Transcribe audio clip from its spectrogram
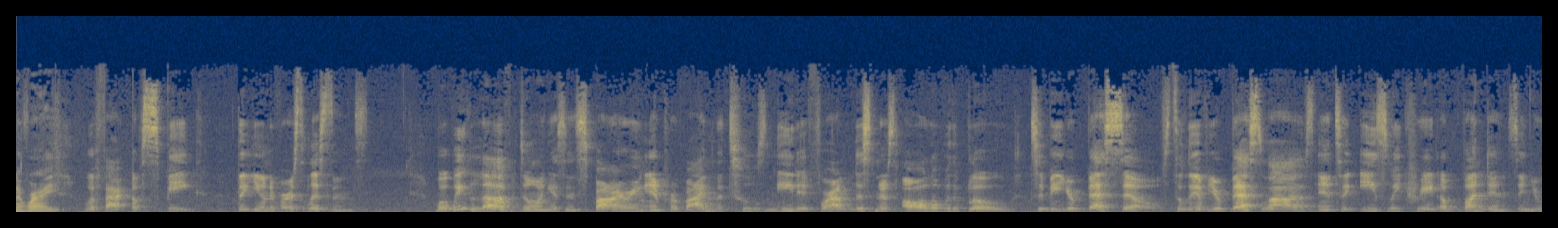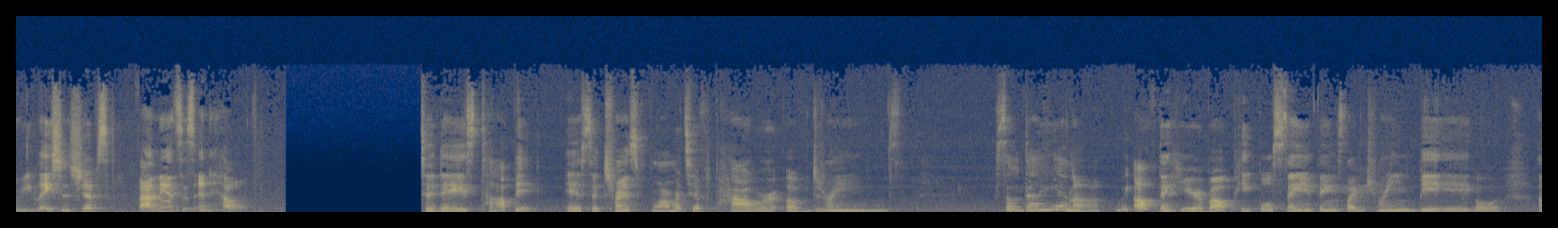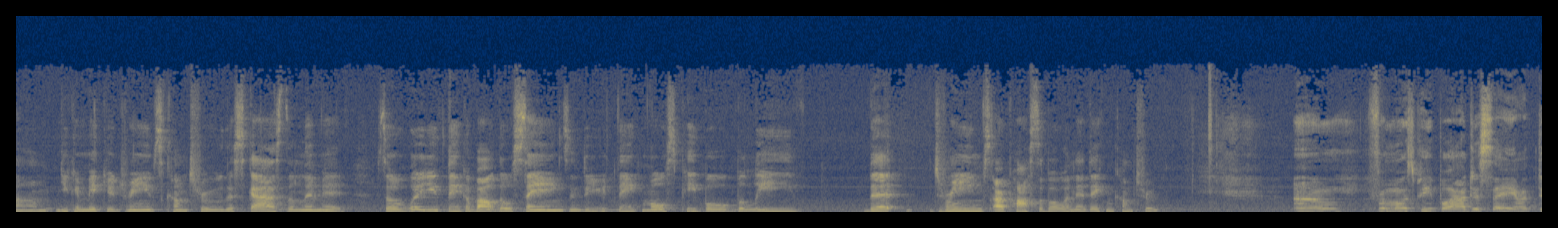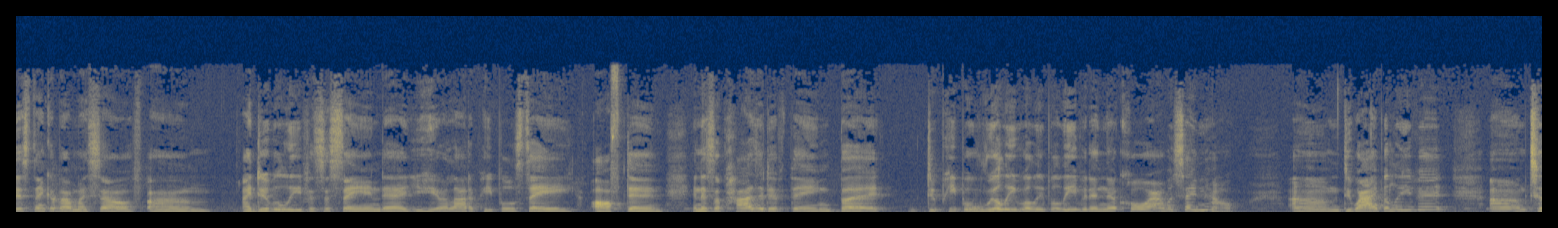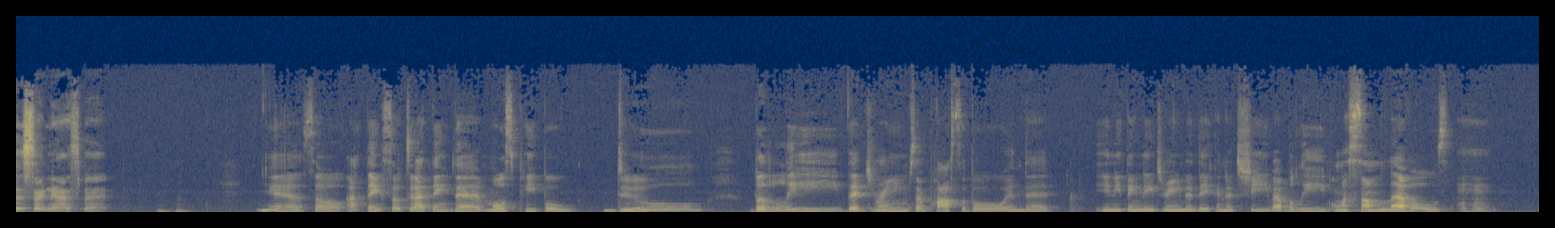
Diana Wright with our of Speak, The Universe Listens. What we love doing is inspiring and providing the tools needed for our listeners all over the globe to be your best selves, to live your best lives, and to easily create abundance in your relationships, finances, and health. Today's topic is the transformative power of dreams. So, Diana, we often hear about people saying things like dream big or um, you can make your dreams come true, the sky's the limit. So, what do you think about those sayings? And do you think most people believe that dreams are possible and that they can come true? Um, for most people, I'll just say, I just think about myself. Um, I do believe it's a saying that you hear a lot of people say often, and it's a positive thing, but do people really, really believe it in their core? I would say no. Um, do I believe it? Um, to a certain aspect. Mm-hmm. Yeah, so I think so too. I think that most people do believe that dreams are possible and that anything they dream that they can achieve. I believe on some levels mm-hmm.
